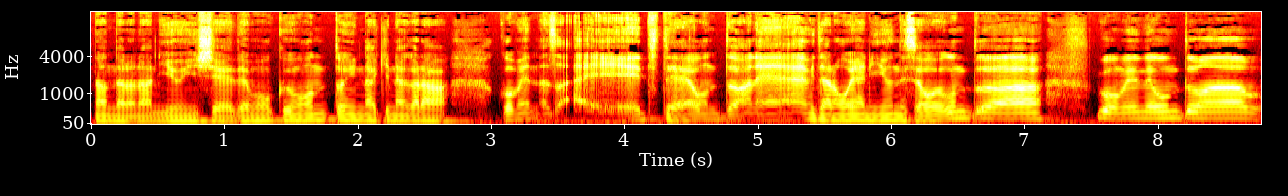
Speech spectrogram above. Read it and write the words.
なんだろうな、入院して、で、僕本当に泣きながら、ごめんなさいって言って、本当はね、みたいな親に言うんですよ。本当は、ごめんね、本当は、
